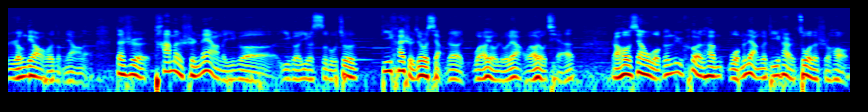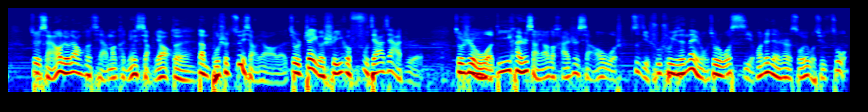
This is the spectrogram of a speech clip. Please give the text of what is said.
扔掉或者怎么样的。但是他们是那样的一个一个一个思路，就是第一开始就是想着我要有流量，我要有钱。然后像我跟绿客他们，我们两个第一开始做的时候，就是想要流量和钱嘛，肯定想要，对但不是最想要的，就是这个是一个附加价值。就是我第一开始想要的，还是想要我自己输出一些内容，就是我喜欢这件事儿，所以我去做。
